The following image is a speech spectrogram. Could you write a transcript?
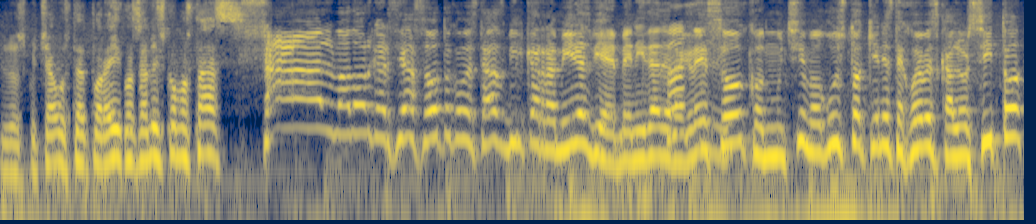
lo escuchaba usted por ahí. José Luis, ¿cómo estás? Salvador García Soto, ¿cómo estás? Milka Ramírez, bienvenida de José regreso, con muchísimo gusto aquí en este jueves calorcito.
